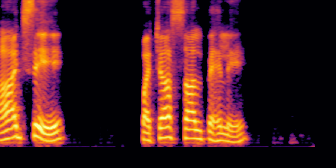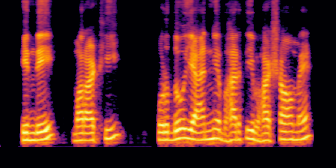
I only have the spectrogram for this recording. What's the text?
आज से पचास साल पहले हिंदी, मराठी, उर्दू या अन्य भारतीय भाषाओं में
